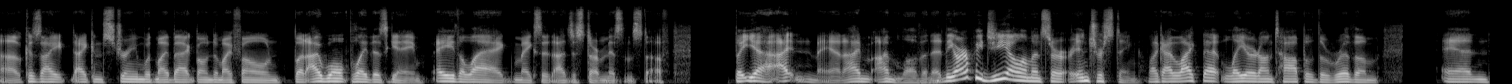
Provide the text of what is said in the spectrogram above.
uh, because I I can stream with my backbone to my phone, but I won't play this game. A the lag makes it I just start missing stuff. But yeah, I man, I'm I'm loving it. The RPG elements are interesting. Like I like that layered on top of the rhythm, and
